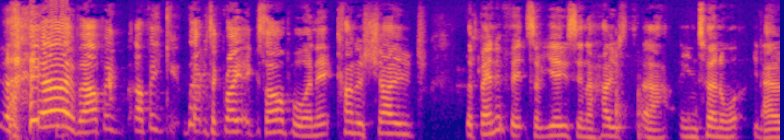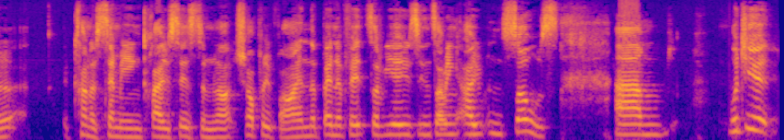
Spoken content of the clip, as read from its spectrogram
yeah, but I think I think that was a great example, and it kind of showed the benefits of using a host uh, internal, you know, kind of semi-enclosed system like Shopify and the benefits of using something open source. Um, would you,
